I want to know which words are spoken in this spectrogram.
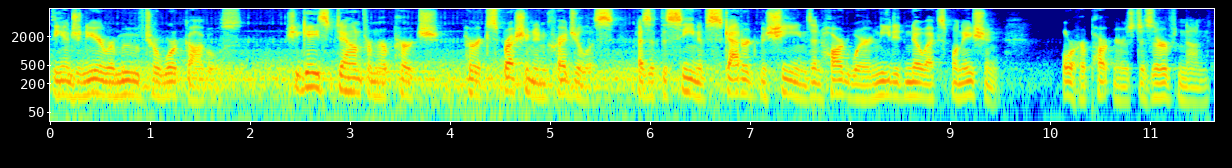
The engineer removed her work goggles. She gazed down from her perch, her expression incredulous, as if the scene of scattered machines and hardware needed no explanation, or her partners deserved none.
